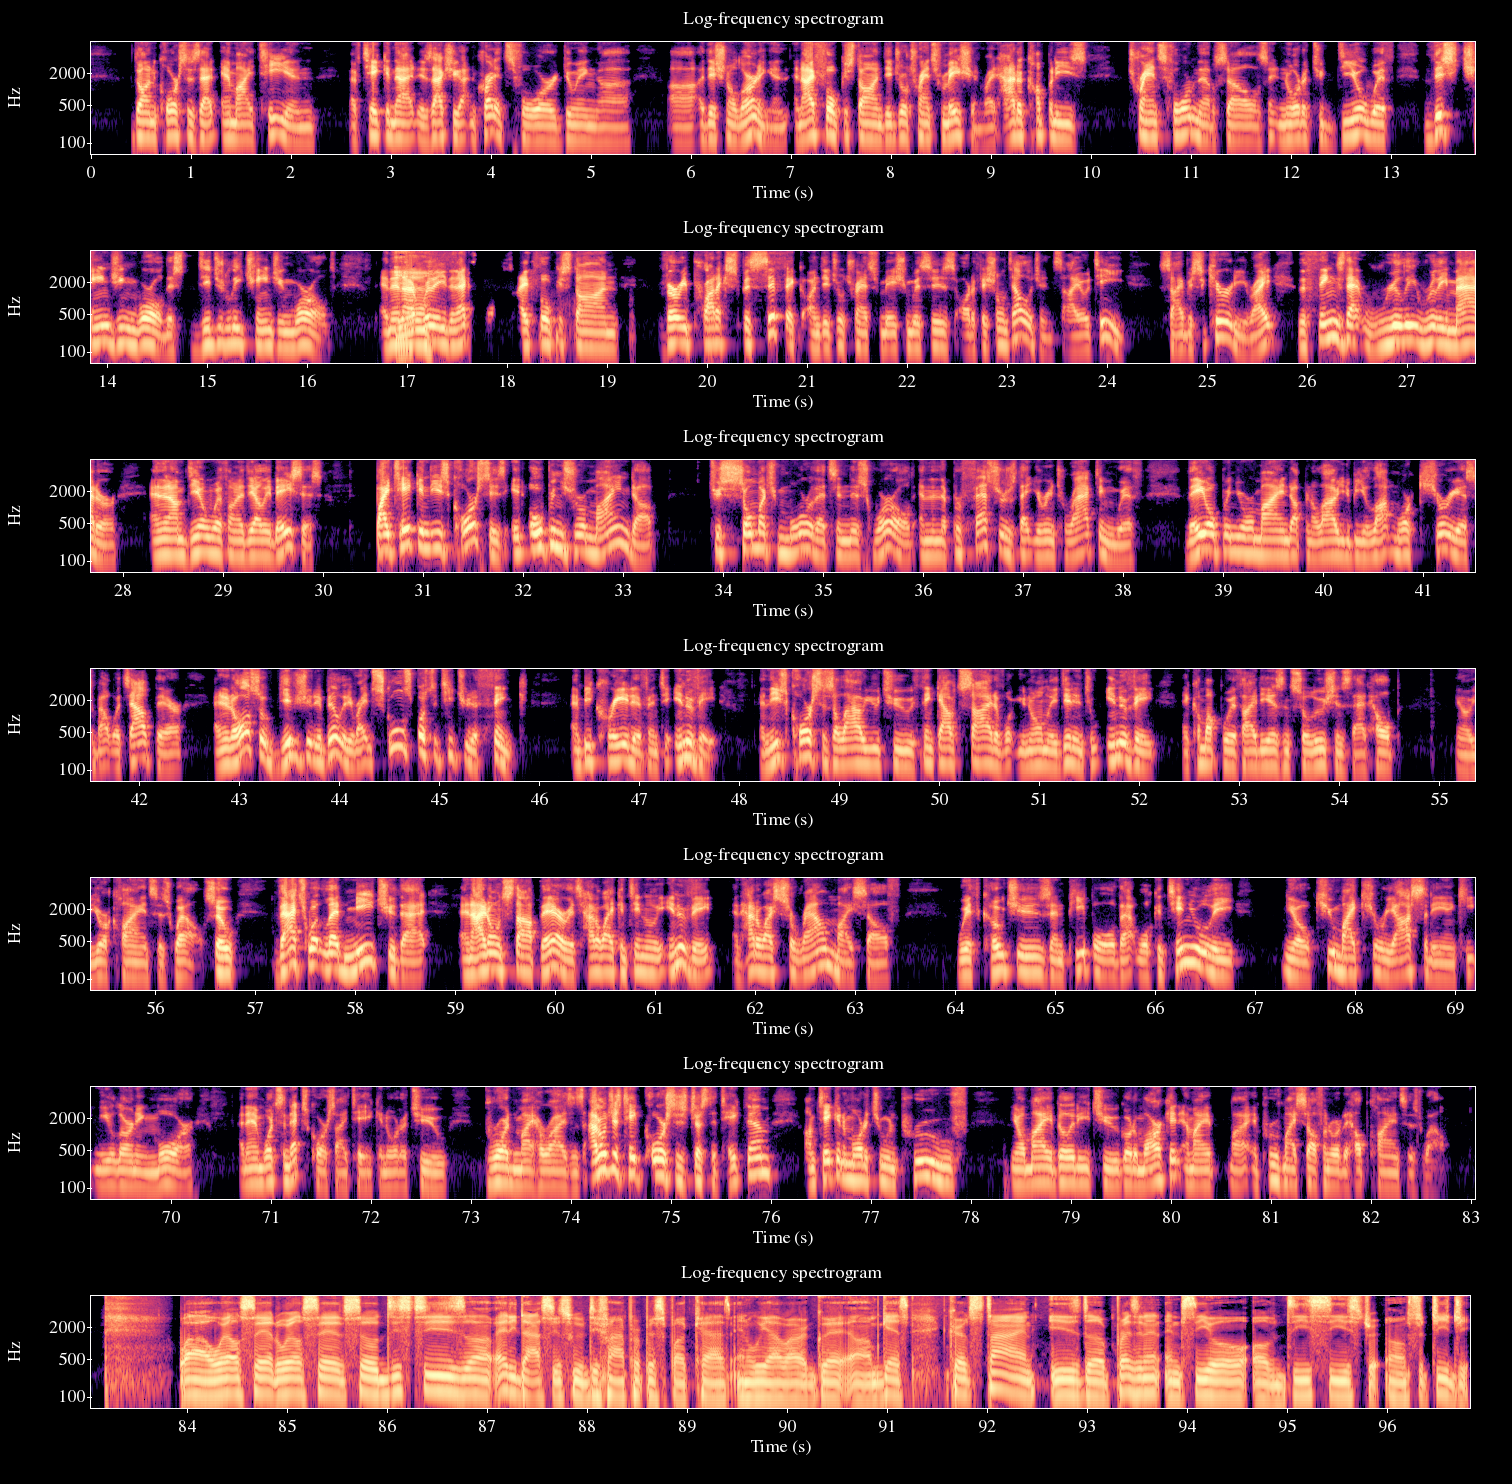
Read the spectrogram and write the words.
done courses at MIT and I've taken that has actually gotten credits for doing uh, uh, additional learning, and and I focused on digital transformation. Right, how do companies transform themselves in order to deal with this changing world, this digitally changing world? And then yeah. I really the next I focused on very product specific on digital transformation, which is artificial intelligence, IoT, cybersecurity. Right, the things that really really matter, and then I'm dealing with on a daily basis by taking these courses, it opens your mind up to so much more that's in this world. And then the professors that you're interacting with, they open your mind up and allow you to be a lot more curious about what's out there. And it also gives you the ability, right? And school's supposed to teach you to think and be creative and to innovate. And these courses allow you to think outside of what you normally did and to innovate and come up with ideas and solutions that help, you know, your clients as well. So that's what led me to that. And I don't stop there. It's how do I continually innovate and how do I surround myself with coaches and people that will continually, you know, cue my curiosity and keep me learning more. And then what's the next course I take in order to broaden my horizons? I don't just take courses just to take them. I'm taking them in order to improve, you know, my ability to go to market and my, my improve myself in order to help clients as well. Wow, well said, well said. So this is uh, Eddy Dacius with Divine Purpose Podcast, and we have our great um, guest, Kurt Stein, is the president and CEO of DC um, Strategy.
